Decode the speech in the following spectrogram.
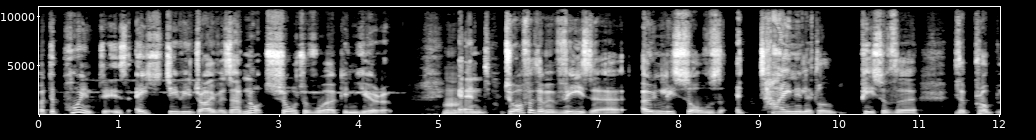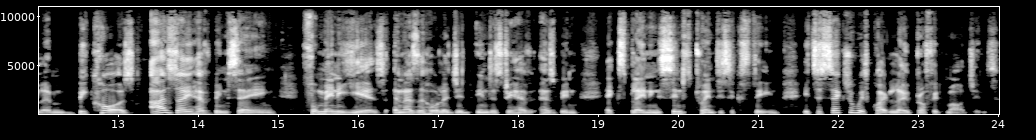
But the point is, HGV drivers are not short of work in Europe. Hmm. And to offer them a visa only solves a tiny little piece of the the problem because, as I have been saying for many years, and as the whole industry have, has been explaining since 2016, it's a sector with quite low profit margins.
